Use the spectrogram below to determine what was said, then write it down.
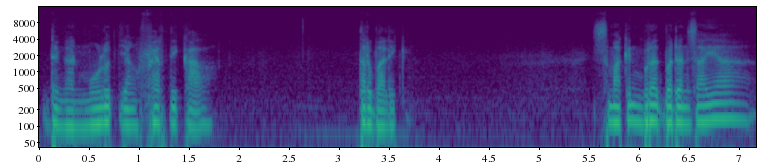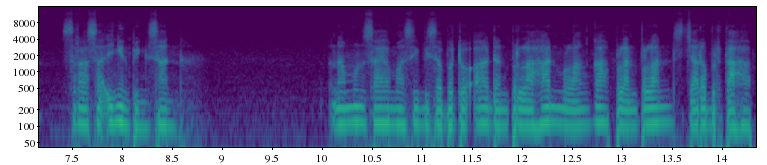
dengan mulut yang vertikal. Terbalik. Semakin berat badan saya, serasa ingin pingsan. Namun saya masih bisa berdoa dan perlahan melangkah pelan-pelan secara bertahap.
